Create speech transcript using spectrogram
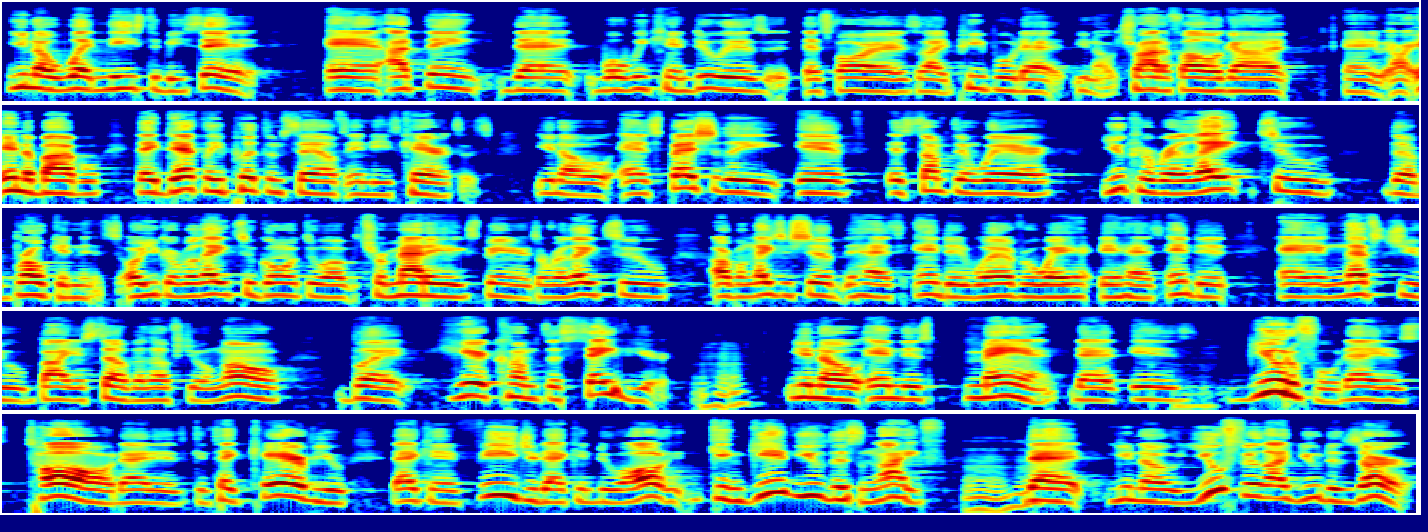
you know what needs to be said. And i think that what we can do is as far as like people that you know try to follow god and are in the bible they definitely put themselves in these characters you know and especially if it's something where you can relate to the brokenness or you can relate to going through a traumatic experience or relate to a relationship that has ended whatever way it has ended and it left you by yourself it left you alone. But here comes the savior mm-hmm. you know in this man that is beautiful that is tall that is can take care of you that can feed you that can do all can give you this life mm-hmm. that you know you feel like you deserve.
